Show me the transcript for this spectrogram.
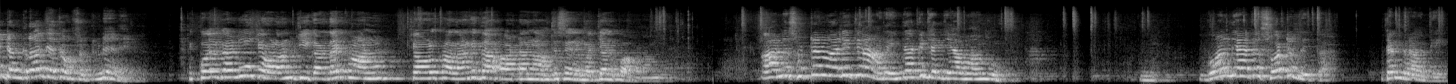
ਨੇ ਡੰਗਰਾਂ ਦੇ ਤੋਂ ਸੁੱਟਣੇ ਨੇ। ਤੇ ਕੋਈ ਗੱਲ ਨਹੀਂ ਚੌਲਾਂ ਨੂੰ ਜੀ ਕਰਦਾ ਹੀ ਖਾਣ ਨੂੰ। ਚੌਲ ਖਾ ਲਾਂਗੇ ਤਾਂ ਆਟਾ ਨਾ ਤੇ ਸਵੇਰੇ ਮੱਝਾਂ ਨੂੰ ਪਾ ਖੜਾਂਗੇ ਆਨੇ ਸੁੱਟਣ ਵਾਲੀ ਧਿਆਨ ਰਹਿੰਦਾ ਕਿ ਜੱਜਿਆਂ ਵਾਂਗੂ। ਗੋਲ ਲਿਆ ਤੇ ਸੁੱਟ ਦਿੱਤਾ ਡੰਗਰਾਂ ਅੱਗੇ।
